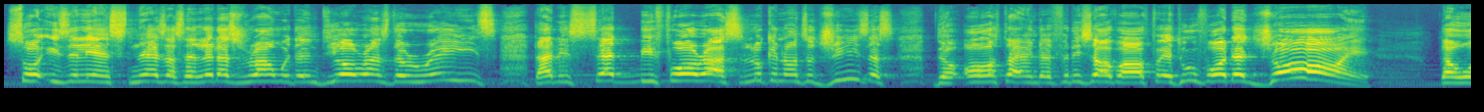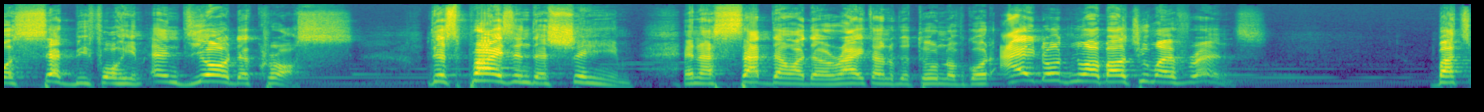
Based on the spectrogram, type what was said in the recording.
so easily ensnares us, and let us run with endurance the race that is set before us, looking unto Jesus, the author and the finisher of our faith, who for the joy that was set before him, endured the cross, despising the shame, and has sat down at the right hand of the throne of God. I don't know about you, my friends. But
